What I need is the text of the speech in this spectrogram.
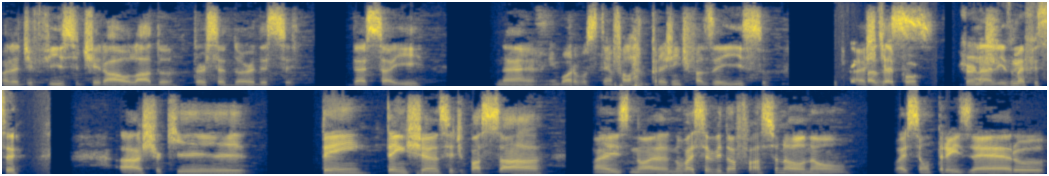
Olha, é difícil tirar o lado torcedor desse, dessa aí, né? Embora você tenha falado pra gente fazer isso. Tem que Acho fazer, que pô. Jornalismo FC. acho que tem tem chance de passar, mas não é não vai ser vida fácil não, não. Vai ser um 3-0,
